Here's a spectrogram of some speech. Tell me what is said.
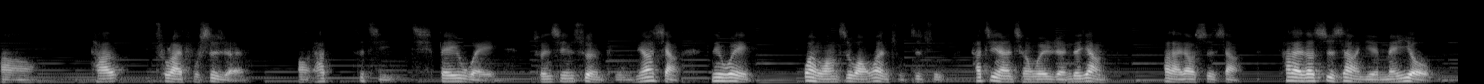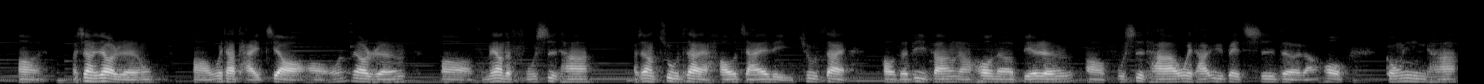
啊，他出来服侍人。哦，他自己卑微，存心顺服。你要想那位万王之王、万主之主，他竟然成为人的样子，他来到世上，他来到世上也没有啊，好像要人啊为他抬轿哦，要人啊怎么样的服侍他，好像住在豪宅里，住在好的地方，然后呢，别人啊服侍他，为他预备吃的，然后供应他。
